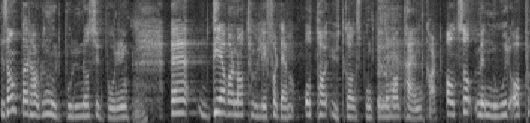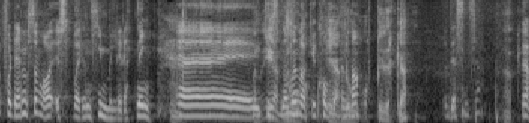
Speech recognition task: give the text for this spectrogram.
Der har du Nordpolen og Sydpolen. Eh, det var naturlig for dem å ta utgangspunkt i når man tegnet kart. Altså med nord opp. For dem så var øst bare en himmelretning. Eh, Men kristendommen var ikke kommet ennå. oppe i virkeligheten? Det syns jeg. Ja.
